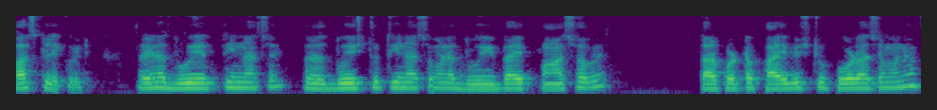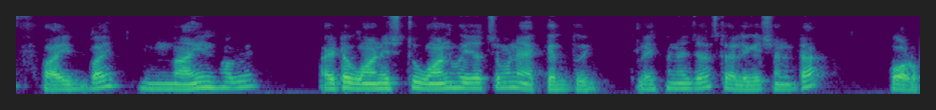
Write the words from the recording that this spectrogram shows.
ফার্স্ট লিকুইড এখানে দুই এর তিন আছে, তাহলে দুই ইস টু তিন আছে মানে দুই বাই পাঁচ হবে, তারপরটা ফাইভ ইস টু ফোর আছে মানে ফাইভ বাই নাইন হবে, আর এটা ওয়ান ইস টু ওয়ান হয়ে যাচ্ছে মানে একের দুই। তাহলে এখানে জাস্ট অ্যালিগেশনটা করো।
